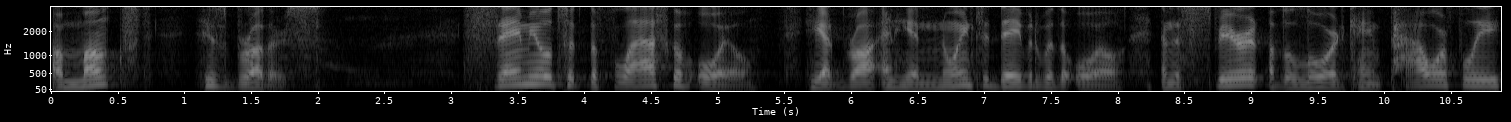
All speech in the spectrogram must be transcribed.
amongst his brothers, Samuel took the flask of oil he had brought and he anointed David with the oil. And the Spirit of the Lord came powerfully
